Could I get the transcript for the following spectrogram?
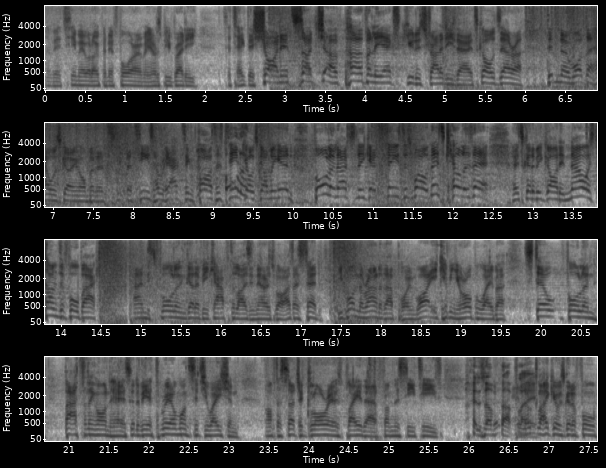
Maybe a teammate will open it for him and he'll just be ready to take the shot. And it's such a perfectly executed strategy there. It's coldzera. Didn't know what the hell was going on, but the, the teams are reacting fast as team kills coming in. Fallen actually gets seized as well. This kill is it. It's going to be guarded. Now it's time to fall back. And it's Fallen going to be capitalizing there as well. As I said, you've won the round at that point. Why are you giving your up away? But still Fallen battling on here. It's going to be a three-on-one situation after such a glorious play there from the CTs. I love that play. It looked like it was going to fall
